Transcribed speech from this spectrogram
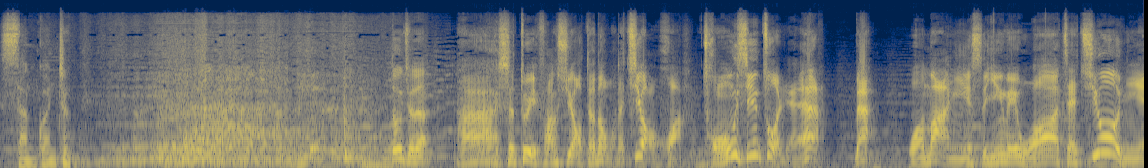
三观正，都觉得啊是对方需要得到我的教化，重新做人。来，我骂你是因为我在救你，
